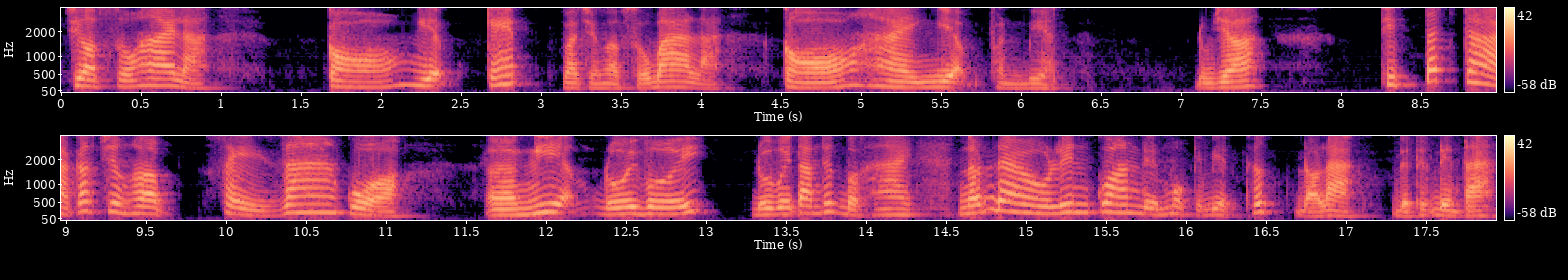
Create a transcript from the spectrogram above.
Trường hợp số 2 là có nghiệm kép và trường hợp số 3 là có hai nghiệm phân biệt. Đúng chưa? Thì tất cả các trường hợp xảy ra của uh, nghiệm đối với đối với tam thức bậc 2 nó đều liên quan đến một cái biệt thức đó là biệt thức delta.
